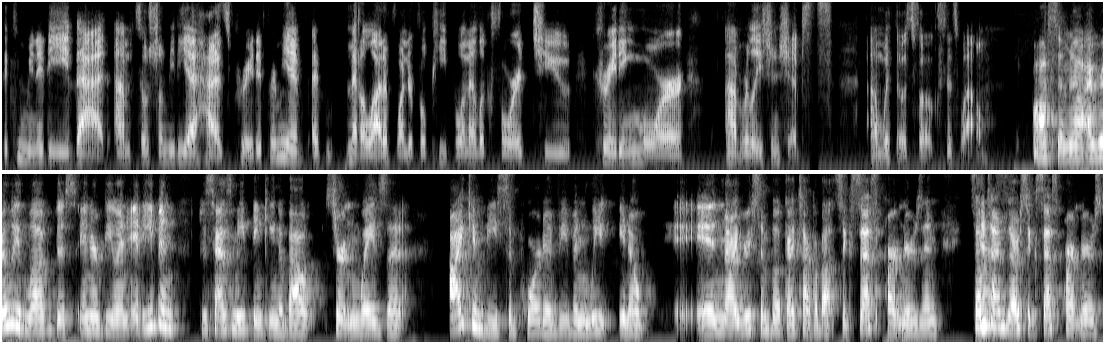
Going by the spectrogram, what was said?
the community that um, social media has created for me. I've, I've, met a lot of wonderful people, and I look forward to creating more uh, relationships um, with those folks as well. Awesome. No, I really love this interview, and it even just has me thinking about certain ways that I can be supportive. Even we, you know, in my recent book, I talk about success partners, and sometimes yes. our success partners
